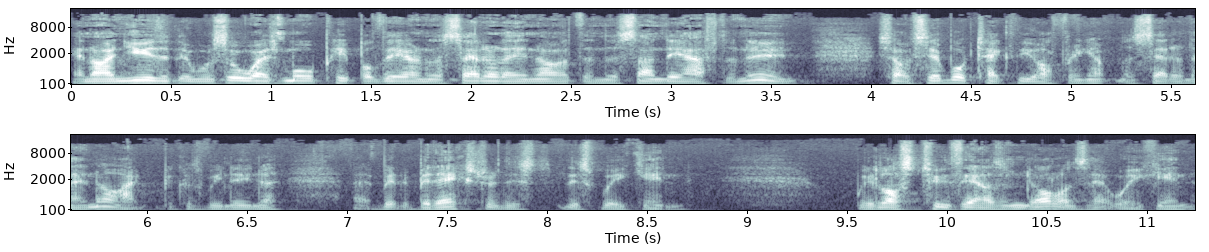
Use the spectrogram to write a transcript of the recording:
And I knew that there was always more people there on the Saturday night than the Sunday afternoon. So I said, we'll take the offering up on the Saturday night because we need a, a, bit, a bit extra this, this weekend. We lost $2,000 that weekend.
